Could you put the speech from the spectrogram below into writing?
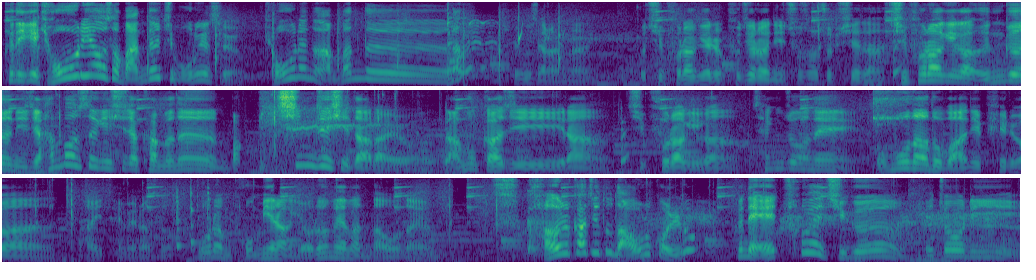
근데 이게 겨울이어서 만들지 모르겠어요. 겨울에는 안 만드나? 기억이 잘 안 나네 또 지푸라기를 부지런히 주워줍시다 지푸라기가 은근 이제 한 번 쓰기 시작하면은 막 미친듯이 달아요 나뭇가지랑 지푸라기가 생존에 너무나도 많이 필요한 아이템이라서 꿀은 봄이랑 여름에만 나오나요? 가을까지도 나올걸요? 근데 애초에 지금 계절이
